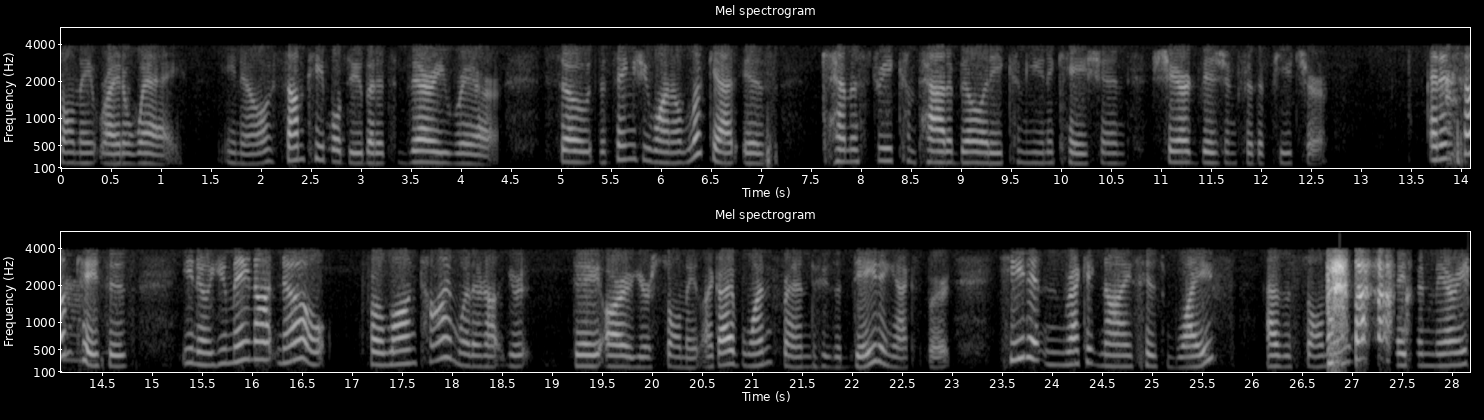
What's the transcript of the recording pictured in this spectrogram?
soulmate right away. You know, some people do, but it's very rare. So the things you want to look at is chemistry, compatibility, communication, shared vision for the future. And in some Mhm. cases, you know, you may not know for a long time whether or not you're they are your soulmate. Like I have one friend who's a dating expert. He didn't recognize his wife as a soulmate. They'd been married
